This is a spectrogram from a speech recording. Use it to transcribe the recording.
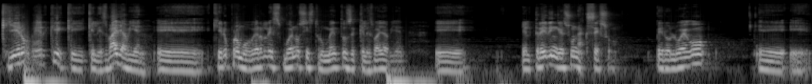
quiero ver que, que, les vaya bien. Eh, quiero promoverles buenos instrumentos de que les vaya bien. Eh, el trading es un acceso, pero luego eh,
